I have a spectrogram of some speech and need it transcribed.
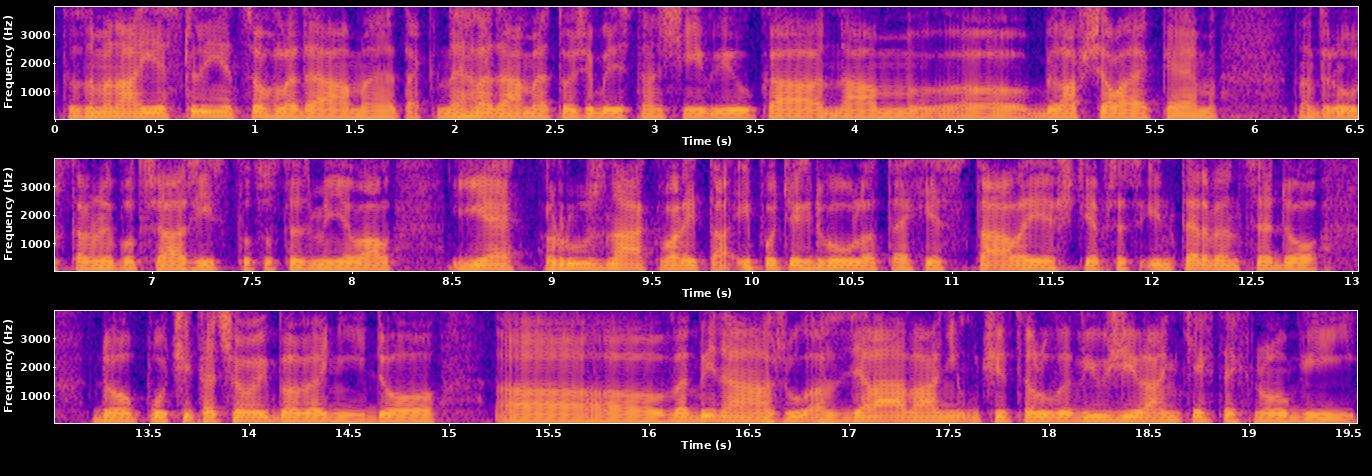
To znamená, jestli něco hledáme, tak nehledáme to, že by distanční výuka nám eh, byla všelékem. Na druhou stranu je potřeba říct, to, co jste zmiňoval, je různá kvalita. I po těch dvou letech je stále ještě přes intervence do, do počítačového vybavení, do uh, webinářů a vzdělávání učitelů ve využívání těch technologií,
